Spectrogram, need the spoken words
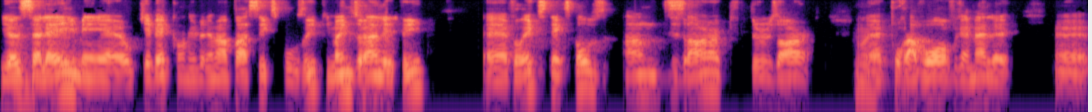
il y a le Ouais. soleil, mais euh, au Québec, on n'est vraiment pas assez exposé. Puis même durant l'été, il faudrait que tu t'exposes entre 10 heures et 2 heures Ouais. pour avoir vraiment le, euh,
